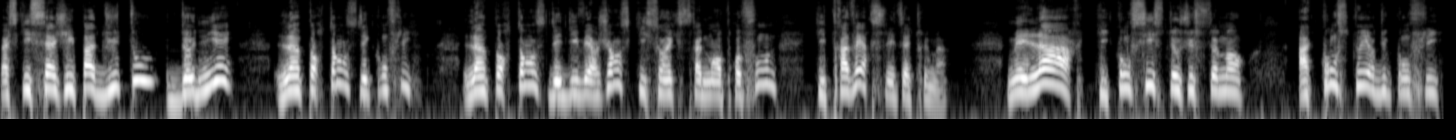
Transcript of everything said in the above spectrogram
Parce qu'il ne s'agit pas du tout de nier l'importance des conflits, l'importance des divergences qui sont extrêmement profondes, qui traversent les êtres humains. Mais l'art qui consiste justement à construire du conflit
